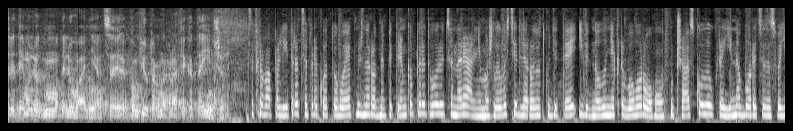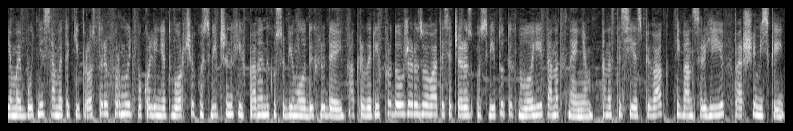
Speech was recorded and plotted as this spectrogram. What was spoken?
3D-моделювання, це комп'ютерна графіка та інше. Цифрова палітра це приклад того, як міжнародна підтримка перетворюється на реальні можливості для розвитку дітей і відновлення кривого рогу. У час, коли Україна бореться за своє майбутнє, саме такі простори формують покоління творчих, освічених і впевнених у собі молодих людей. А кривий ріг продовжує розвиватися через освіту, технології та натхнення. Анастасія Співак, Іван Сергіїв, перший міський.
